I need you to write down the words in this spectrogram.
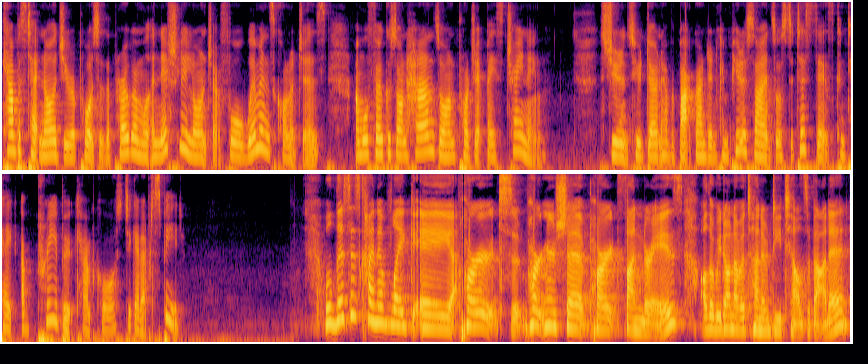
Campus Technology reports that the program will initially launch at four women's colleges and will focus on hands on project based training. Students who don't have a background in computer science or statistics can take a pre bootcamp course to get up to speed. Well, this is kind of like a part partnership, part fundraise, although we don't have a ton of details about it.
